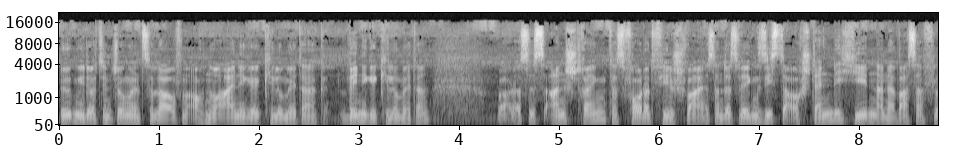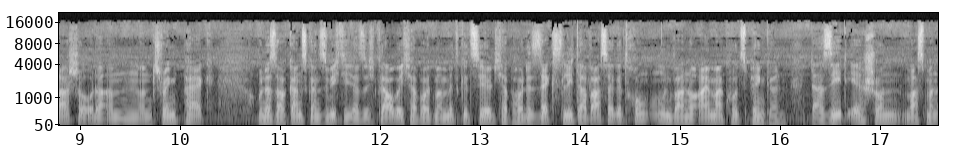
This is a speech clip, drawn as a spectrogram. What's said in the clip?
irgendwie durch den Dschungel zu laufen, auch nur einige Kilometer, wenige Kilometer, ja, das ist anstrengend, das fordert viel Schweiß und deswegen siehst du auch ständig jeden an der Wasserflasche oder am, am Trinkpack. Und das ist auch ganz, ganz wichtig. Also ich glaube, ich habe heute mal mitgezählt, ich habe heute sechs Liter Wasser getrunken und war nur einmal kurz pinkeln. Da seht ihr schon, was man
